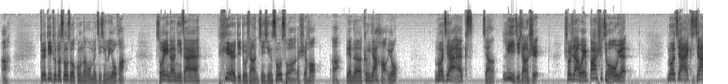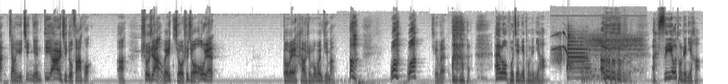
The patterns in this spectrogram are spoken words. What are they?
啊，对地图的搜索功能我们进行了优化，所以呢，你在 Here 地图上进行搜索的时候啊，变得更加好用。诺基亚 X 将立即上市，售价为八十九欧元。诺基亚 X 加将于今年第二季度发货，啊，售价为九十九欧元。各位还有什么问题吗？啊，我我，请问，埃洛普间谍同志你好。啊不不不不不，啊 CEO 同志你好。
